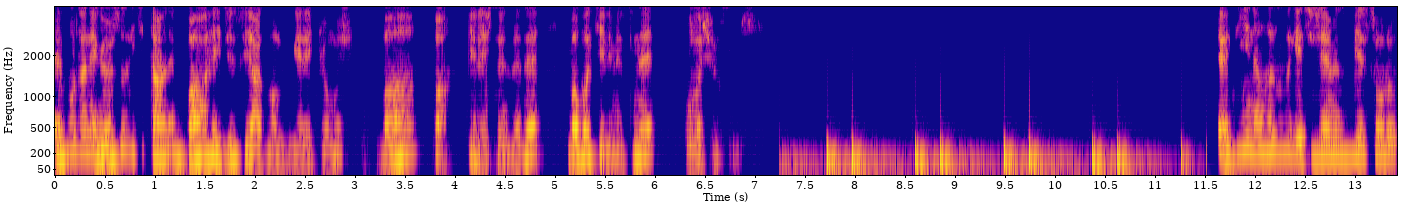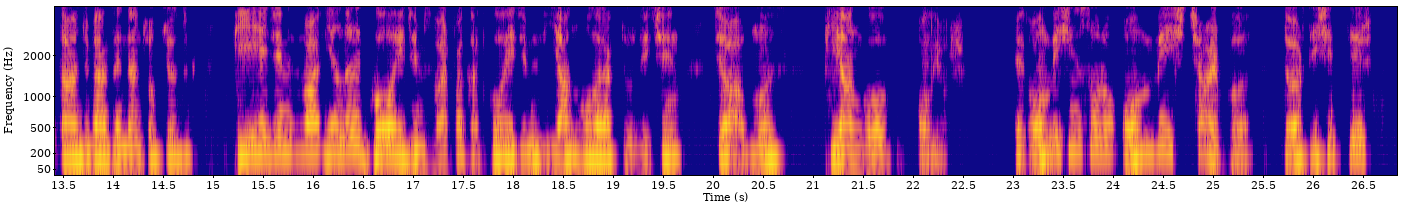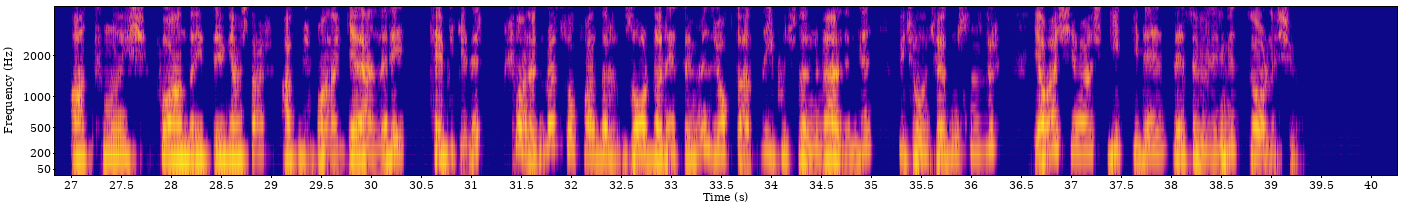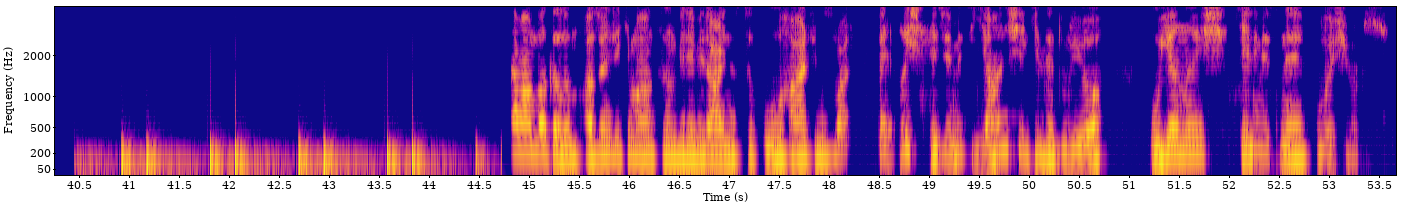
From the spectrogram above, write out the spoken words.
E burada ne görüyorsunuz? İki tane ba hecesi yazmamız gerekiyormuş. Ba, ba. Birleştirinizde de baba kelimesine ulaşıyorsunuz. Evet yine hızlı geçeceğimiz bir soru. Daha önce benzerinden çok çözdük. Pi hecemiz var. Yanında da go hecemiz var. Fakat go hecemiz yan olarak durduğu için cevabımız piyango oluyor. Evet 15. soru 15 çarpı 4 eşittir 60 puandayız sevgili gençler. 60 puana gelenleri tebrik eder. Şu ana kadar çok fazla zor da resmimiz yoktu aslında. İpuçlarını verdiğimde birçoğunu çözmüşsünüzdür. Yavaş yavaş gitgide resmelerimiz zorlaşıyor. Hemen bakalım. Az önceki mantığın birebir aynısı U harfimiz var ve ış hecemiz yan şekilde duruyor. Uyanış kelimesine ulaşıyoruz.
